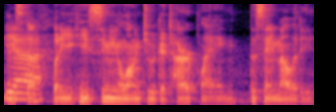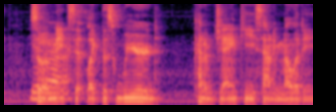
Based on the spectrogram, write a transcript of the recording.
and Hmm. Yeah. stuff, but he, he's singing along to a guitar playing the same melody. So it makes it like this weird kind of janky sounding melody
